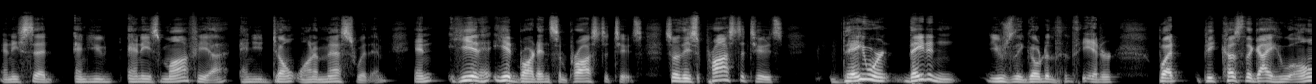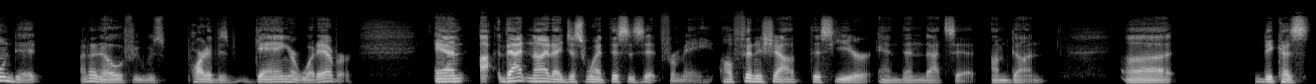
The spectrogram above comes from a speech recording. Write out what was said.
And he said, and you and he's mafia, and you don't want to mess with him. And he had he had brought in some prostitutes. So these prostitutes, they weren't they didn't usually go to the theater, but because the guy who owned it, I don't know if he was part of his gang or whatever. And uh, that night, I just went, "This is it for me. I'll finish out this year, and then that's it. I'm done." Uh, because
